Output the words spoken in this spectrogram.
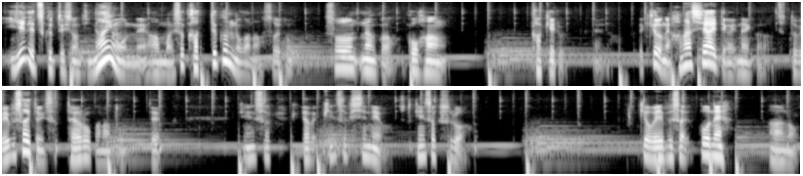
家で作ってる人なんていないもんね。あんまり。それ買ってくんのかな？それとも。そう、なんか、ご飯かけるみたいな。で今日ね、話し相手がいないから、ちょっとウェブサイトに頼ろうかなと思って、検索、やべ、検索してねえよ。ちょっと検索するわ。今日ウェブサイト、こうね、あの、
